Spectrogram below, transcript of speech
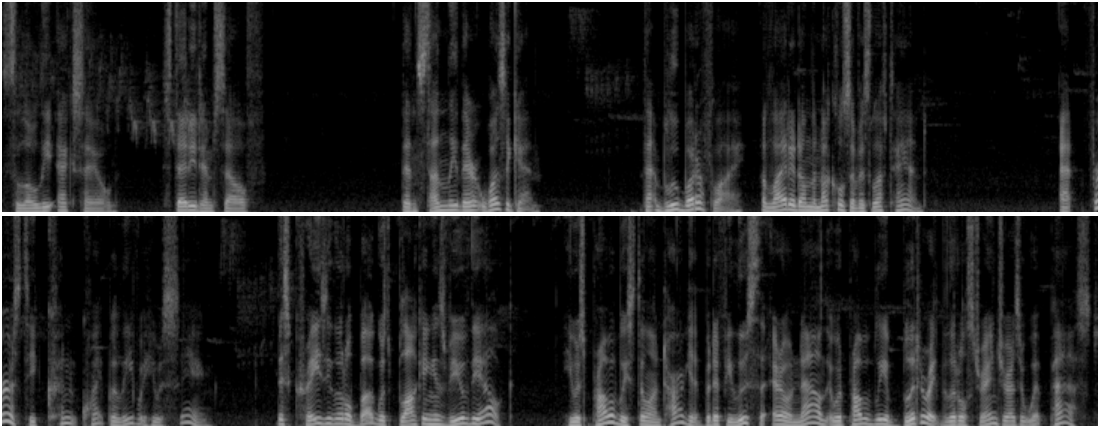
Slowly exhaled, steadied himself. Then suddenly there it was again. That blue butterfly alighted on the knuckles of his left hand. At first, he couldn't quite believe what he was seeing. This crazy little bug was blocking his view of the elk. He was probably still on target, but if he loosed the arrow now, it would probably obliterate the little stranger as it whipped past.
